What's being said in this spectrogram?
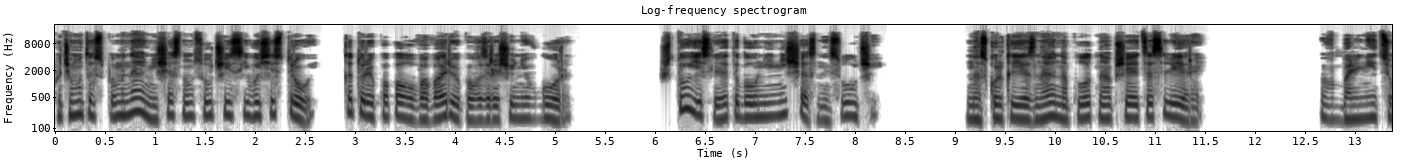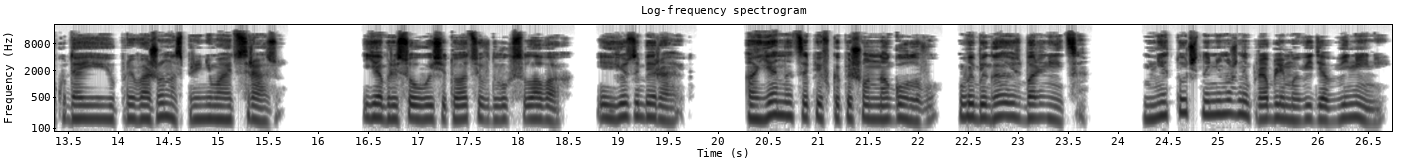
Почему-то вспоминаю о несчастном случае с его сестрой, которая попала в аварию по возвращению в город. Что, если это был не несчастный случай? Насколько я знаю, она плотно общается с Лерой. В больницу, куда я ее привожу, нас принимают сразу. Я обрисовываю ситуацию в двух словах, и ее забирают. А я, нацепив капюшон на голову, выбегаю из больницы. Мне точно не нужны проблемы в виде обвинений.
